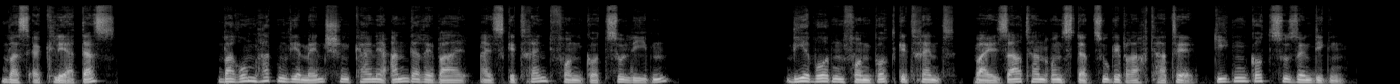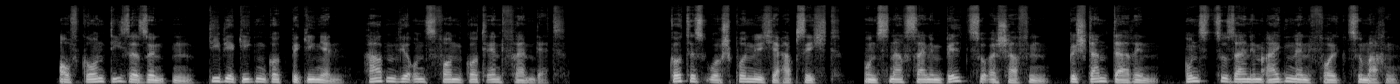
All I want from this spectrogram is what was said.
Was erklärt das? Warum hatten wir Menschen keine andere Wahl, als getrennt von Gott zu leben? Wir wurden von Gott getrennt, weil Satan uns dazu gebracht hatte, gegen Gott zu sündigen. Aufgrund dieser Sünden, die wir gegen Gott begingen, haben wir uns von Gott entfremdet. Gottes ursprüngliche Absicht, uns nach seinem Bild zu erschaffen, bestand darin, uns zu seinem eigenen Volk zu machen.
